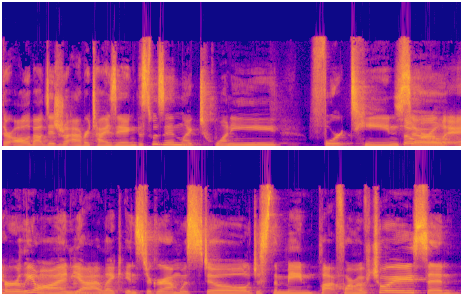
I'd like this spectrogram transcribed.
they're all about digital advertising. This was in like 2014. So early. Early on. Yeah. Like Instagram was still just the main platform of choice and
